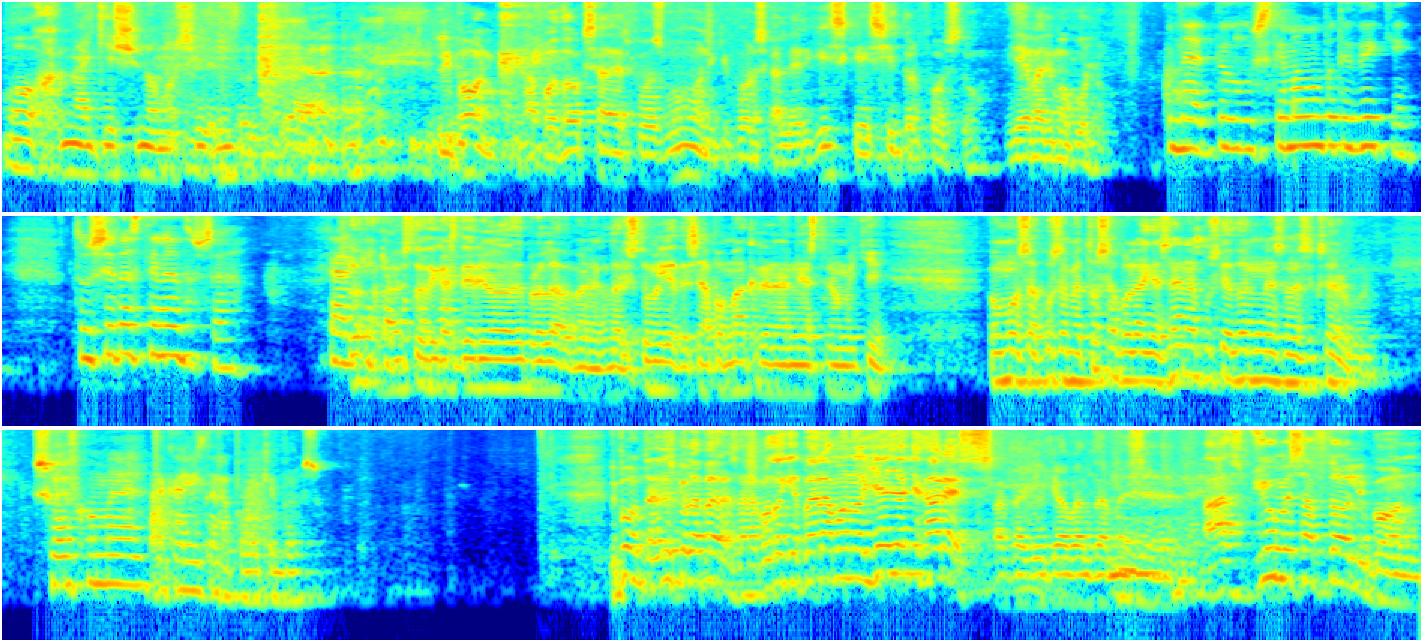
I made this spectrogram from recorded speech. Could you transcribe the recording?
Όχ, να και συνωμοσία. Λοιπόν, από εδώ ξαδερφός μου, ο Νικηφόρος Καλέργης και η σύντροφός του, η Εύα Δημοπούλου. Ναι, τους θυμάμαι από τη δίκη. Τους είδα στην αίθουσα. Χάρηκα και από Στο, στο κοντά. δικαστήριο δεν προλάβαμε να γνωριστούμε γιατί σε απομάκρυναν οι αστυνομικοί. Όμως ακούσαμε τόσα πολλά για σένα που σχεδόν είναι σαν να σε ξέρουμε. Σου εύχομαι τα καλύτερα από εδώ και μπρος. Λοιπόν, τα δύσκολα πέρασαν. Από εδώ και πέρα μόνο γέλια και χαρές. Πάτα γλυκά βάλτα μέσα. Ας πιούμε σε αυτό λοιπόν.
